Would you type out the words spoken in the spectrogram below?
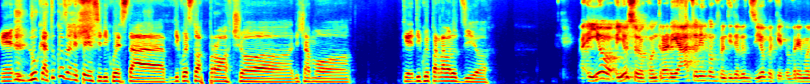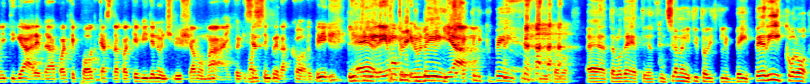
Eh, Luca, tu cosa ne pensi di, questa, di questo approccio, diciamo, che, di cui parlava lo zio? Io, io, sono contrariato nei confronti dello zio perché dovremmo litigare da qualche podcast, da qualche video e non ci riusciamo mai perché Ma siamo sì. sempre d'accordo. Quindi litigheremo perché non litighiamo. È clickbait il titolo, eh, te l'ho detto, funzionano i titoli clickbait. Pericolo,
